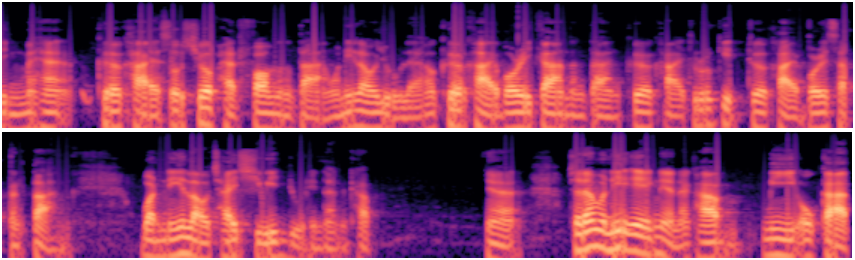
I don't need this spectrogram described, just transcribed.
จริงไหมฮะเครือข่ายโซเชียลแพลตฟอร์มต่างๆ วันนี้เราอยู่แล้ว เครือข่ายบริการต่างๆ เครือข่ายธุรกิจ เครือข่ายบริษัทต่างๆ วันนี้เราใช้ชีวิตอยู่ในนั้นครับ นะฉะนั้นวันนี้เองเนี่ยนะครับมีโอกาส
